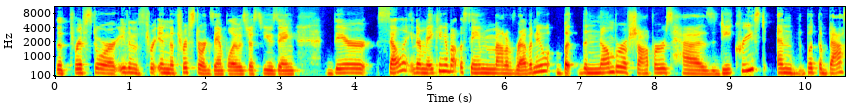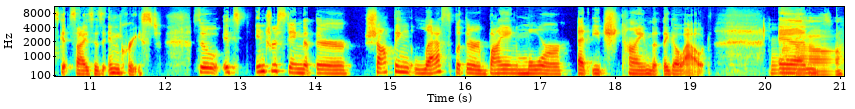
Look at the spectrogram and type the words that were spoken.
the thrift store, even the thr- in the thrift store example I was just using, they're selling, they're making about the same amount of revenue, but the number of shoppers has decreased, and but the basket size has increased. So it's interesting that they're shopping less, but they're buying more at each time that they go out. Wow. And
